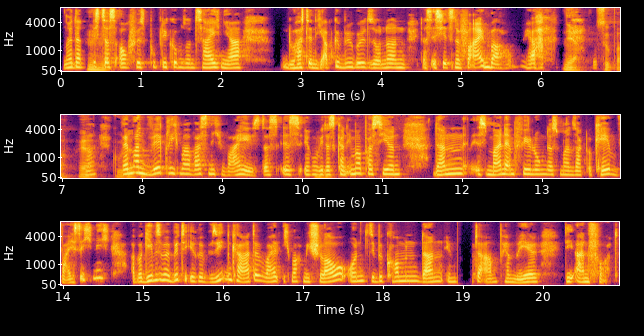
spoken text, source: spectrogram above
Ne? Dann mhm. ist das auch fürs Publikum so ein Zeichen, ja, du hast ja nicht abgebügelt, sondern das ist jetzt eine Vereinbarung. Ja, ja super. Ja, Wenn man Tipp. wirklich mal was nicht weiß, das ist irgendwie, das kann immer passieren, dann ist meine Empfehlung, dass man sagt, okay, weiß ich nicht, aber geben Sie mir bitte Ihre Visitenkarte, weil ich mache mich schlau und Sie bekommen dann im Abend per Mail die Antwort.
